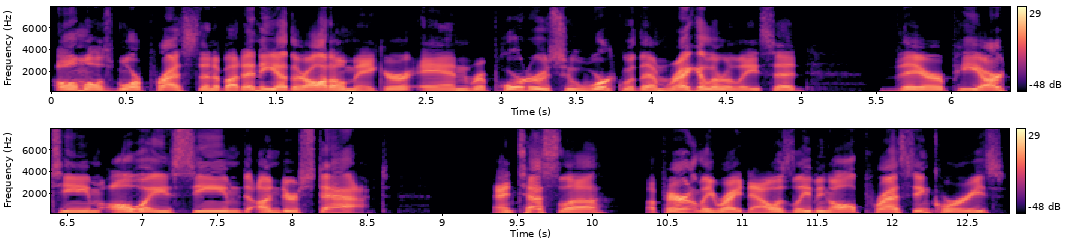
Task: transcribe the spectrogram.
almost more press than about any other automaker, and reporters who work with them regularly said their PR team always seemed understaffed. And Tesla, apparently, right now, is leaving all press inquiries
